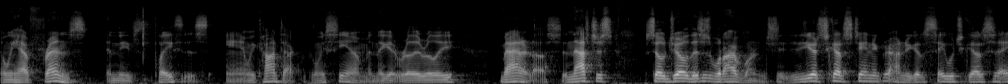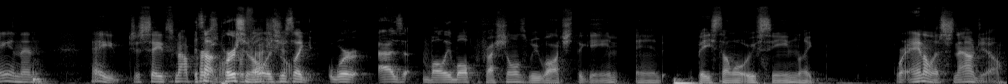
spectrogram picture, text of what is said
And we have friends in these places, and we contact with them, we see them, and they get really, really mad at us. And that's just so, Joe. This is what I've learned. You just got to stand your ground. You got to say what you got to say, and then, hey, just say it's not. it's personal, not personal. It's just like we're as volleyball professionals, we watch the game and based on what we've seen, like we're analysts now, Joe.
